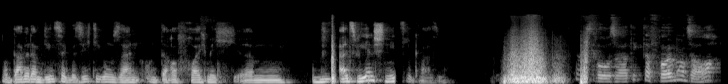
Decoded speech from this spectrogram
Und da wird am Dienstag Besichtigung sein und darauf freue ich mich ähm, als wie ein Schnitzel quasi. Großartig, da freuen wir uns auch.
